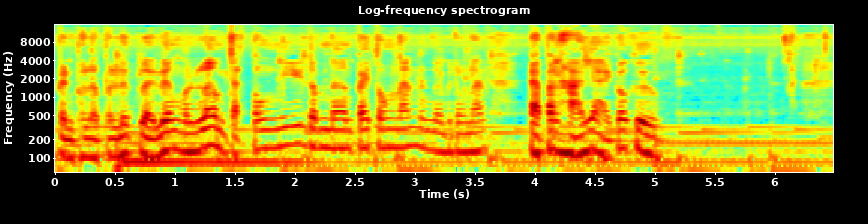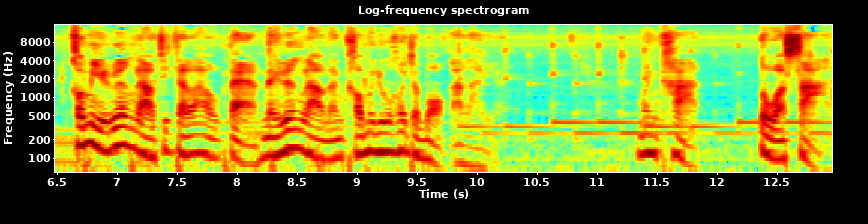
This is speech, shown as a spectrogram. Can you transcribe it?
เป็นเพลเพลึกเลยเรื่องมันเริ่มจากตรงนี้ดำเนินไปตรงนั้นดำเนินไปตรงนั้น แต่ปัญหาใหญ่ก็คือ เขามีเรื่องราวที่จะเล่า แต่ในเรื่องราวนั้นเขาไม่รู้เขาจะบอกอะไรมันขาดตัวสาร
